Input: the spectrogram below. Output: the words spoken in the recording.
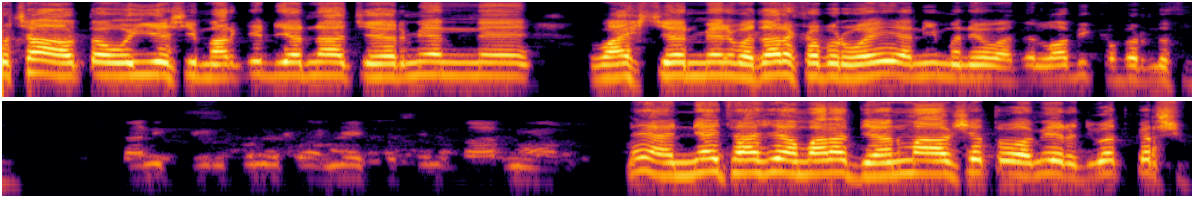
ઓછા આવતા હોઈએ છીએ. માર્કેટ યાર્ડના ચેરમેન ને વાઇસ ચેરમેન વધારે ખબર હોય એની મને લાંબી ખબર નથી. સ્થાનિક ખેડૂતોને તો અન્યાય થશે ને બહાર નહીં અન્યાય થશે અમારા ધ્યાનમાં આવશે તો અમે રજૂઆત કરશું.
